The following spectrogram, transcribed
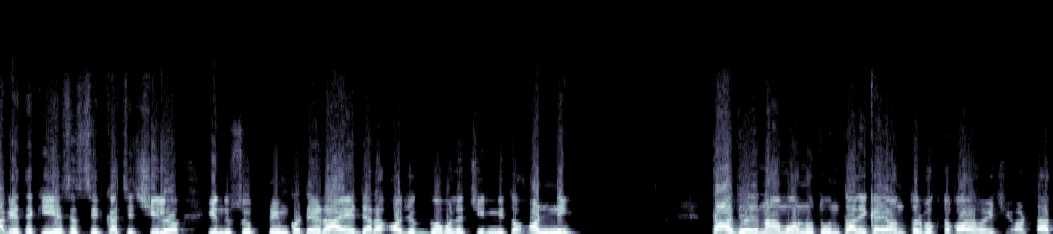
আগে থেকেই এসএসসির কাছে ছিল, কিন্তু সুপ্রিম কোর্টের রায়ে যারা অযোগ্য বলে চিহ্নিত হননি তাদের নামও নতুন তালিকায় অন্তর্ভুক্ত করা হয়েছে। অর্থাৎ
